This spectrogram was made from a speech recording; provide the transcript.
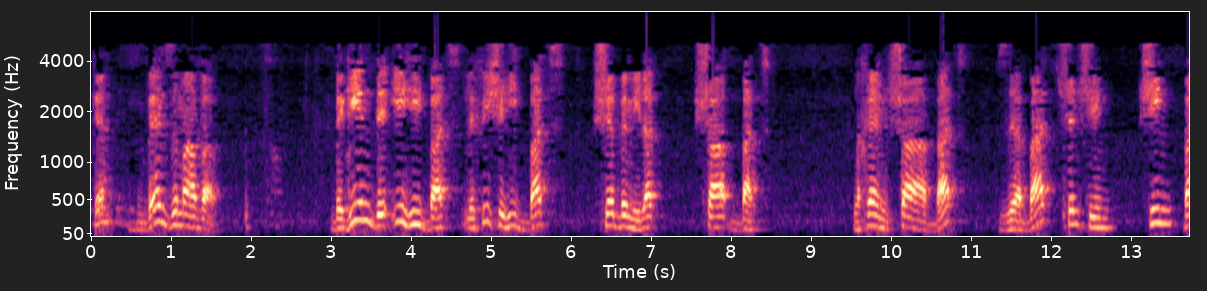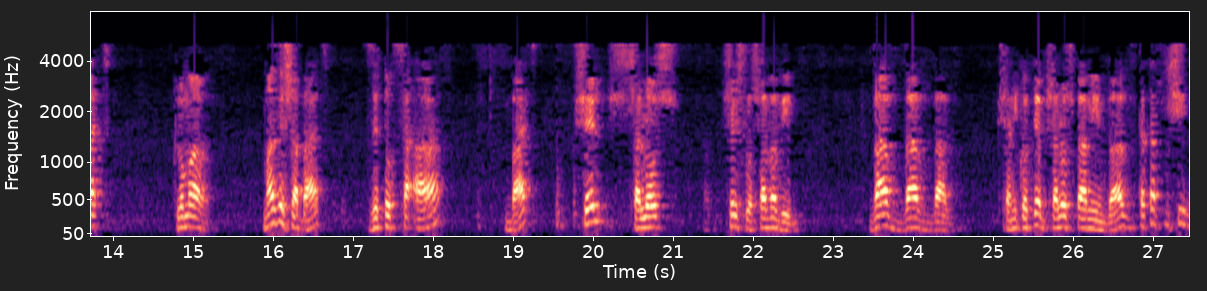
כן, בן זה מעבר. בגין דאי היא בת, לפי שהיא בת שבמילת שבת. לכן שבת זה הבת של שין, שין בת. כלומר, מה זה שבת? זה תוצאה בת של שלוש, של שלושה וווים. וו, וו, וו. כשאני כותב שלוש פעמים וו, כתבתי שין.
